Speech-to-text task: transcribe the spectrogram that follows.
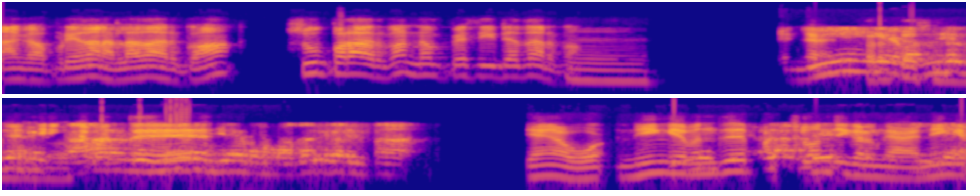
நாங்க அப்படியே தான் நல்லா தான் இருக்கோம். சூப்பரா இருக்கோம். இன்னும் பேசிக்கிட்டே தான் இருக்கோம். ஏங்க, நீங்க வந்து பச்சோந்திகள்ங்க. நீங்க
